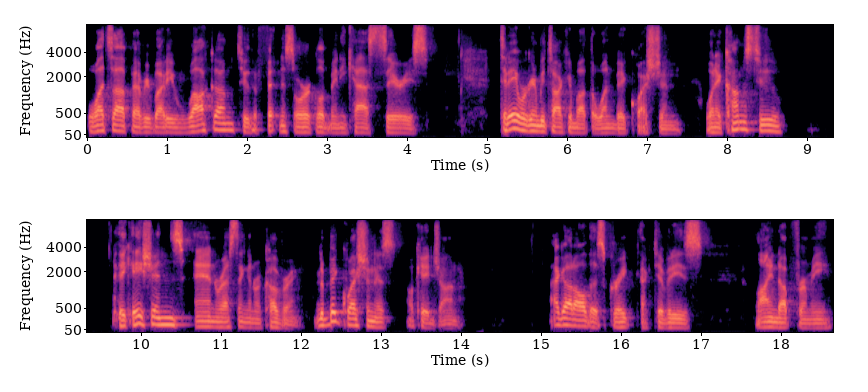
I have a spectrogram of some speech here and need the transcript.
What's up, everybody? Welcome to the Fitness Oracle minicast series. Today, we're going to be talking about the one big question when it comes to vacations and resting and recovering. The big question is okay, John, I got all this great activities lined up for me,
